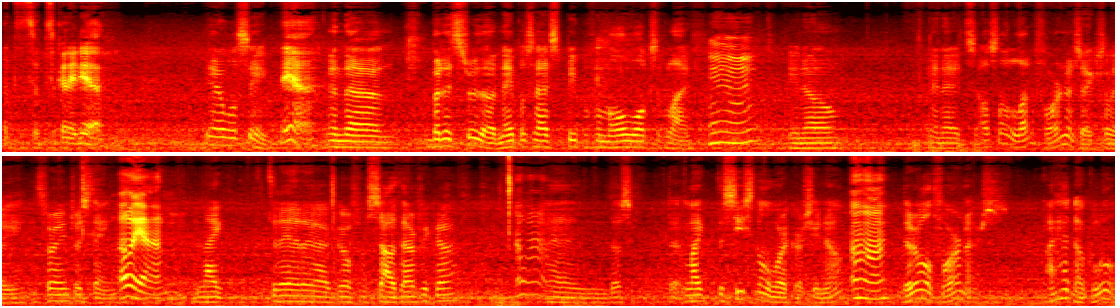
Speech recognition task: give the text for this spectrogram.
that's, that's a good idea. yeah, we'll see. Yeah. And um, but it's true though. Naples has people from all walks of life. Mm-hmm. You know, and it's also a lot of foreigners actually. It's very interesting. Oh yeah. Like today, I had a girl from South Africa, Oh wow. and those like the seasonal workers. You know, Uh huh. they're all foreigners. I had no clue.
